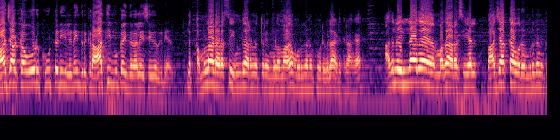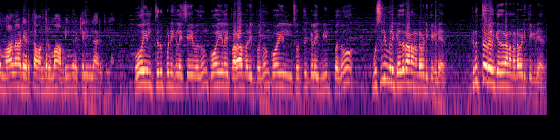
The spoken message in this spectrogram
பாஜகவோடு கூட்டணியில் இணைந்திருக்கிற அதிமுக இந்த வேலையை செய்தது கிடையாது. இல்லை தமிழ்நாடு அரசு இந்து அறநிலைத்துறை மூலமாக முருகனுக்கு ஒரு விழா எடுக்கிறாங்க. அதில் இல்லாத மத அரசியல் பாஜக ஒரு முருகனுக்கு மாநாடு எடுத்தால் வந்துருமா அப்படிங்கிற கேள்விலாம் இருக்குல்ல. கோயில் திருப்பணிகளை செய்வதும் கோயிலை பராமரிப்பதும் கோயில் சொத்துக்களை மீட்பதும் முஸ்லீம்களுக்கு எதிரான நடவடிக்கை கிடையாது. கிறிஸ்தவர்களுக்கு எதிரான நடவடிக்கை கிடையாது.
